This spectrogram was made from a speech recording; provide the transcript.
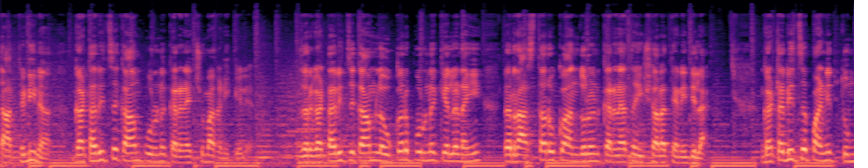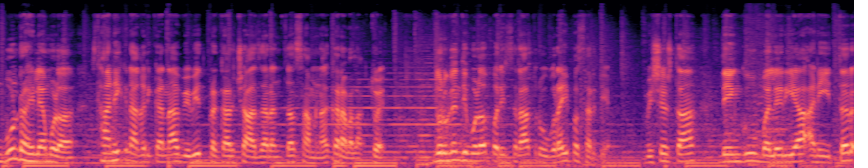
तातडीनं गटारीचं काम पूर्ण करण्याची मागणी केली आहे. जर गटारीचं काम लवकर पूर्ण केलं नाही तर रास्ता रोको आंदोलन करण्याचा इशारा त्यांनी दिला गटारीचं पाणी तुंबून राहिल्यामुळं स्थानिक नागरिकांना विविध प्रकारच्या आजारांचा सामना करावा लागतोय. दुर्गंधीमुळे परिसरात रोगराई पसरते. विशेषतः डेंग्यू मलेरिया आणि इतर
